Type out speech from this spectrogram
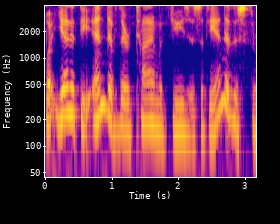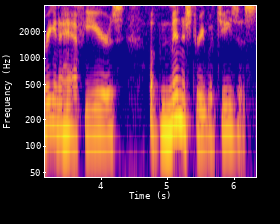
but yet at the end of their time with Jesus, at the end of this three and a half years of ministry with Jesus,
